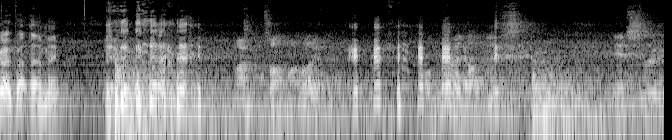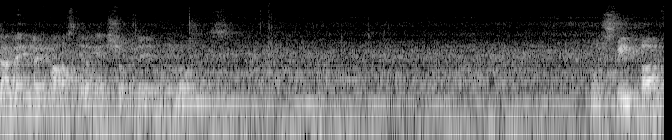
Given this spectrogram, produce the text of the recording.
Go back there, mate. I haven't time my life. I've never done this. Yeah, slow down, let him go past here, I'll get shot here with the lights. On speed pass.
